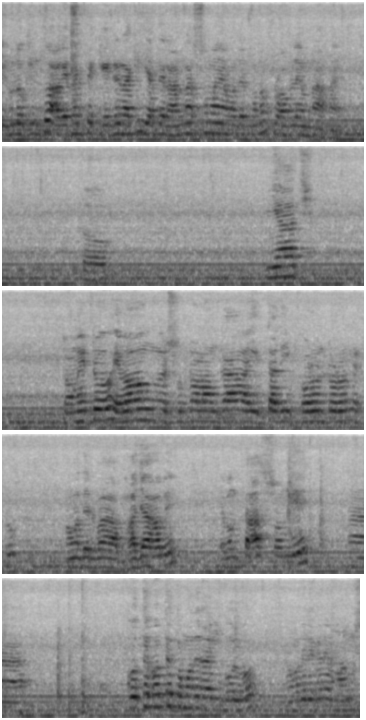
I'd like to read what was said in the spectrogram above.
এগুলো কিন্তু আগে থাকতে কেটে রাখি যাতে রান্নার সময় আমাদের কোনো প্রবলেম না হয় তো পেঁয়াজ টমেটো এবং শুকনো লঙ্কা ইত্যাদি ফোড়ন টোড়ন একটু আমাদের বা ভাজা হবে এবং তার সঙ্গে করতে করতে তোমাদের আমি বলব আমাদের এখানে মাংস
